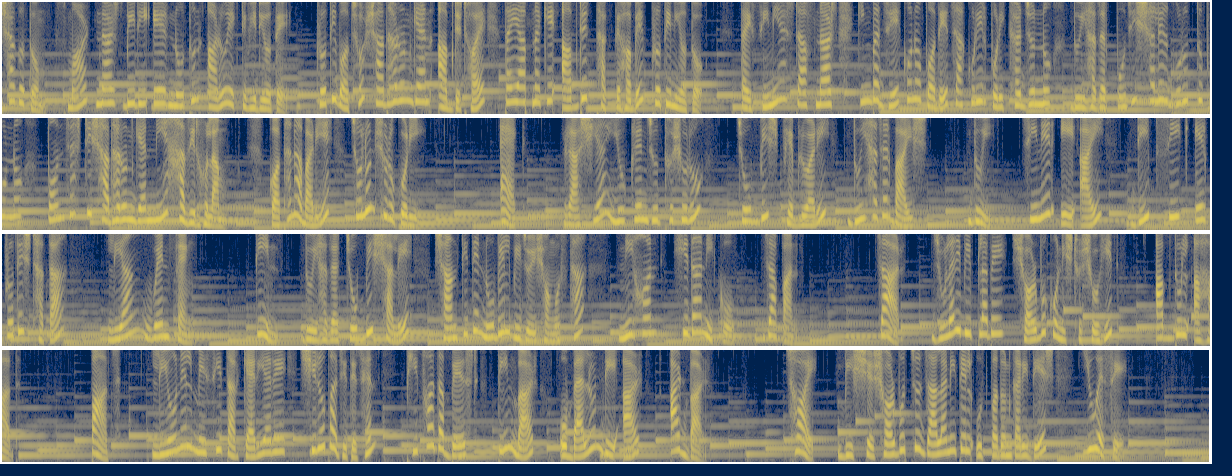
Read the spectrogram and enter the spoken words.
স্বাগতম smart nurse BD এর নতুন আরও একটি ভিডিওতে। প্রতি বছর সাধারণ জ্ঞান আপডেট হয়, তাই আপনাকে আপডেট থাকতে হবে প্রতিনিয়ত। তাই সিনিয়র স্টাফ নার্স কিংবা যে কোনো পদে চাকুরির পরীক্ষার জন্য দুই হাজার পঁচিশ সালের গুরুত্বপূর্ণ পঞ্চাশটি সাধারণ জ্ঞান নিয়ে হাজির হলাম। কথা না বাড়িয়ে চলুন শুরু করি। এক, রাশিয়া ইউক্রেন যুদ্ধ শুরু, চব্বিশ ফেব্রুয়ারি দুই দুই, চীনের এআই ডিপসিক এর প্রতিষ্ঠাতা লিয়াং ওয়েনফ্যাং তিন, দুই সালে শান্তিতে নোবেল বিজয়ী সংস্থা নিহন হিদানিকো, জাপান। চার, জুলাই বিপ্লবে সর্বকনিষ্ঠ শহীদ আব্দুল আহাদ। পাঁচ, লিওনেল মেসি তার ক্যারিয়ারে শিরোপা জিতেছেন ফিফা দ্য বেস্ট তিনবার ও ব্যালন ডি আর আটবার। ছয়, বিশ্বের সর্বোচ্চ জ্বালানি তেল উৎপাদনকারী দেশ ইউএসএ।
